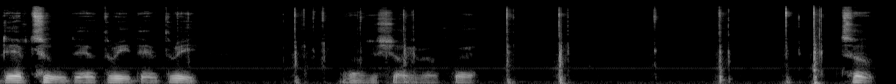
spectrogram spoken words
div two, div three, div three. I'm to just show you real quick. Two.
